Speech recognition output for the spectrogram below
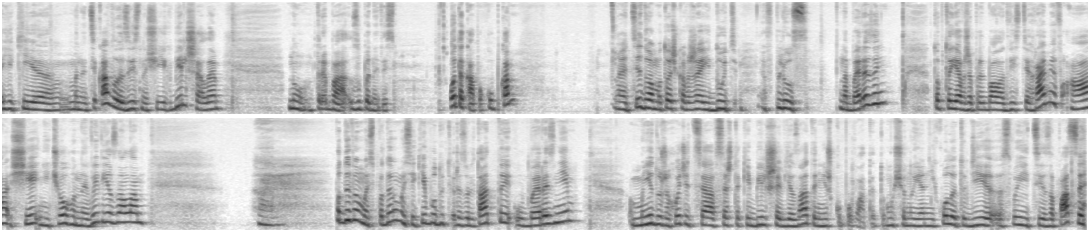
які мене цікавили. Звісно, що їх більше, але ну, треба зупинитись. Отака покупка. Е, Ці два моточка вже йдуть в плюс на березень. Тобто я вже придбала 200 грамів, а ще нічого не вив'язала. Подивимось, подивимось, які будуть результати у березні. Мені дуже хочеться все ж таки більше в'язати, ніж купувати, тому що ну, я ніколи тоді свої ці запаси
